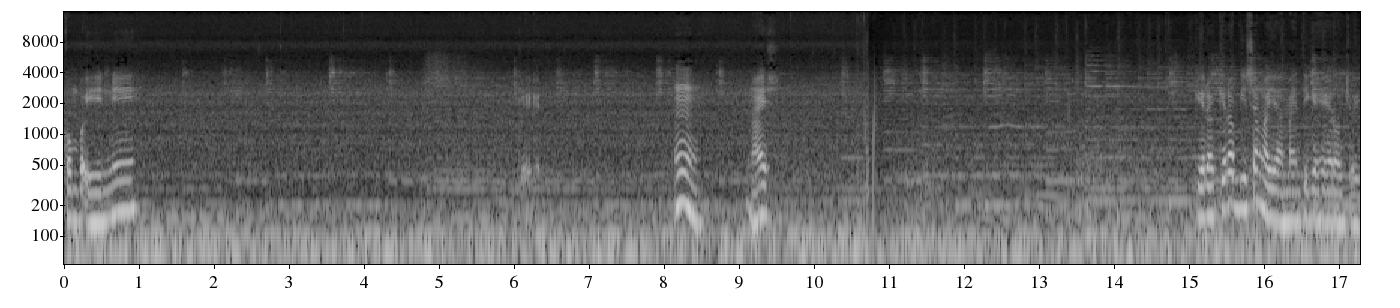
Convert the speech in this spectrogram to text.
combo ini. Oke. Hmm nice kira-kira bisa nggak ya main tiga hero cuy?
